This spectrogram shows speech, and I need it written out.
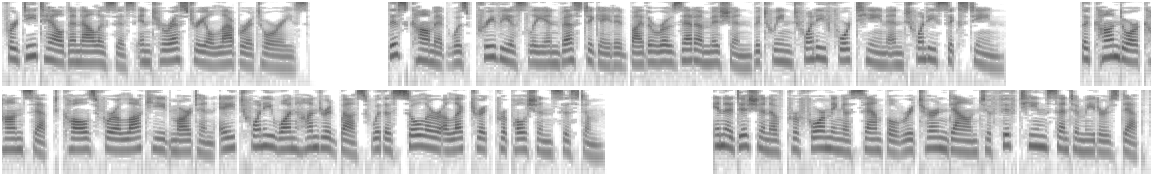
For detailed analysis in terrestrial laboratories, this comet was previously investigated by the Rosetta mission between 2014 and 2016. The Condor concept calls for a Lockheed Martin A2100 bus with a solar electric propulsion system. In addition of performing a sample return down to 15 cm depth,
